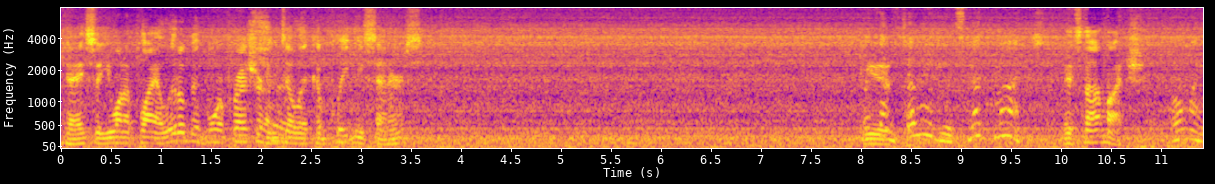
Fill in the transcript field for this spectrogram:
Okay, so you want to apply a little bit more pressure Sure. until it completely centers. But I'm telling you, it's not much. It's not much. Oh my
